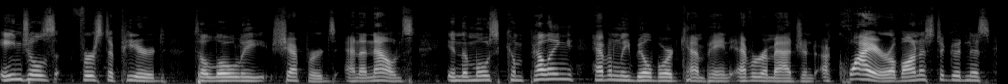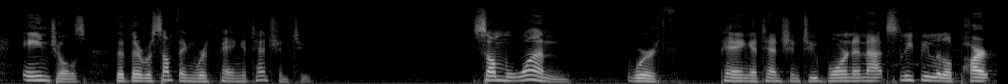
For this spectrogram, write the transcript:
Angels first appeared to lowly shepherds and announced, in the most compelling heavenly billboard campaign ever imagined, a choir of honest to goodness angels, that there was something worth paying attention to. Someone worth paying attention to, born in that sleepy little part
